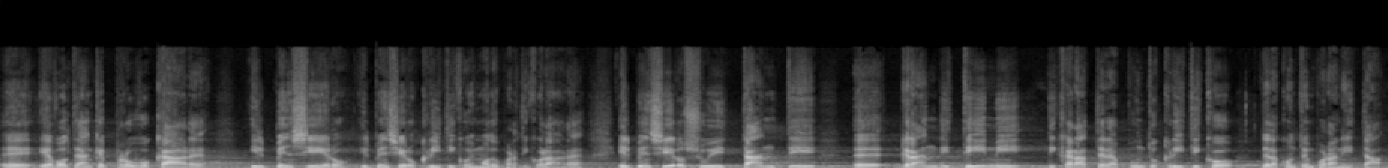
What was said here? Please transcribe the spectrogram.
eh, e a volte anche provocare il pensiero, il pensiero critico in modo particolare, e il pensiero sui tanti eh, grandi temi di carattere appunto critico della contemporaneità,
